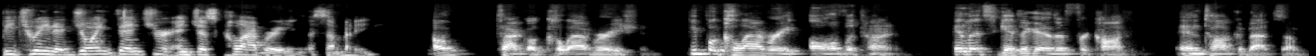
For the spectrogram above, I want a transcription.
between a joint venture and just collaborating with somebody? I'll tackle collaboration. People collaborate all the time. Hey, let's get together for coffee and talk about something.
